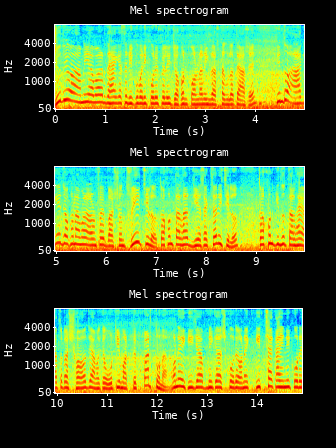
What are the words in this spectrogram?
যদিও আমি আবার দেখা গেছে রিকভারি করে ফেলি যখন কর্নারিং রাস্তাগুলোতে আসে। কিন্তু আগে যখন আমার আরন ফাইভ ভার্সন থ্রি ছিল, তখন তালহার জিএস এক্সারই ছিল। তখন কিন্তু তালহা এতটা সহজে আমাকে ওটি মারতে পারতো না। অনেক হিজাব নিকাশ করে, অনেক ইচ্ছা কাহিনী করে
